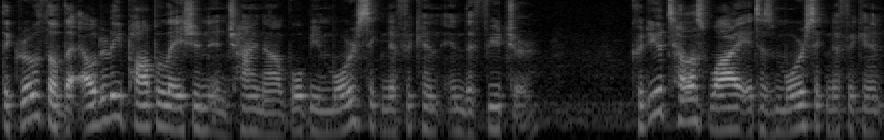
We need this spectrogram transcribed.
the growth of the elderly population in China will be more significant in the future. Could you tell us why it is more significant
